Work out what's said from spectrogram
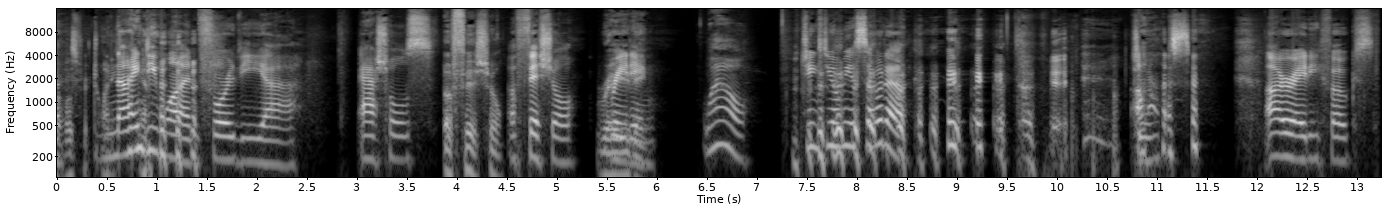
numerals for 20. 91 for the uh, Ashholes Official. official Rating. rating. Wow. Jinx, you owe me a soda. Jinx. Alrighty, folks.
